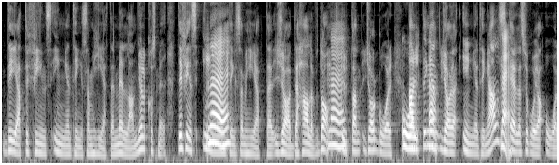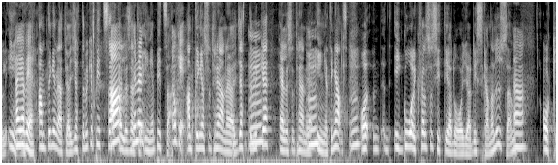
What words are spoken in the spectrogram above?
det är att det finns ingenting som heter mellanmjölk hos mig. Det finns Nej. ingenting som heter gör det halvdant, Nej. utan jag går All- antingen gör jag ingenting alls Nej. eller så går jag all in. Ja, jag. Antingen äter jag jättemycket pizza Ja, eller så nej, äter jag men- ingen pizza. Mm. Antingen så tränar jag jättemycket eller så tränar jag ingenting alls. Och eh, igår kväll så sitter jag då och gör diskanalysen. Och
